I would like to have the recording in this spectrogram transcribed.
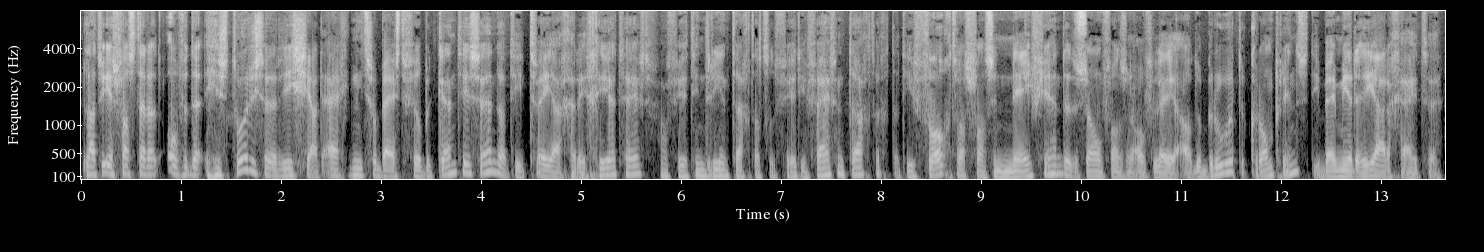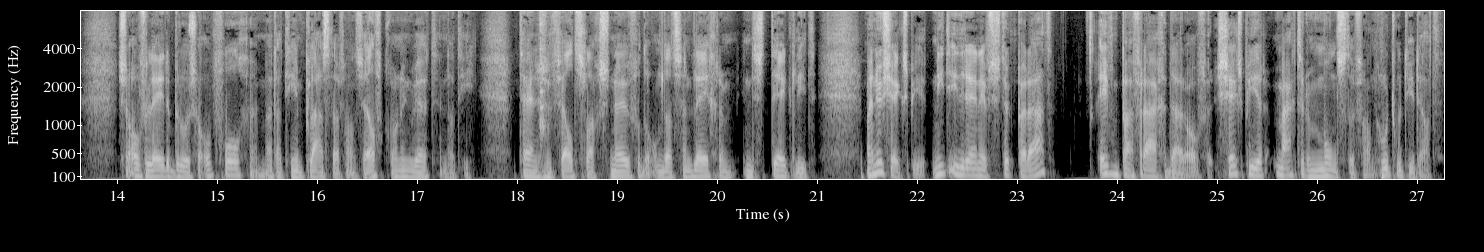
Laten we eerst vaststellen dat over de historische Richard eigenlijk niet zo bijst veel bekend is. Hè? Dat hij twee jaar geregeerd heeft, van 1483 tot 1485. Dat hij voogd was van zijn neefje, de zoon van zijn overleden oude broer, de kroonprins. Die bij meerderjarigheid uh, zijn overleden broer zou opvolgen. Maar dat hij in plaats daarvan zelf koning werd. En dat hij tijdens een veldslag sneuvelde omdat zijn leger hem in de steek liet. Maar nu Shakespeare. Niet iedereen heeft een stuk paraat. Even een paar vragen daarover. Shakespeare maakt er een monster van. Hoe doet hij dat?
